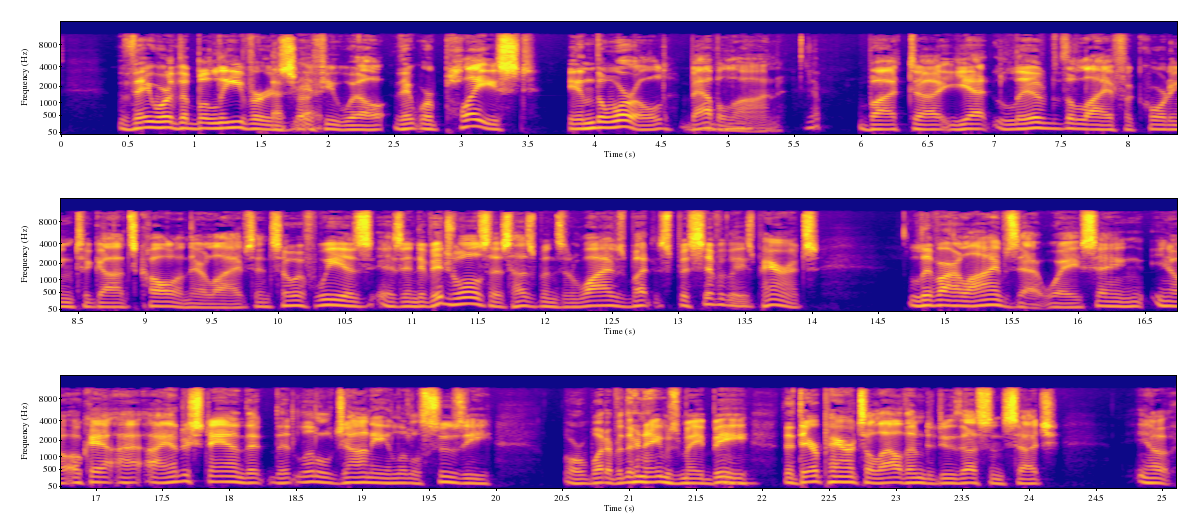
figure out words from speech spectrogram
They were the believers, right. if you will, that were placed in the world, Babylon. Mm-hmm. Yep. But uh, yet lived the life according to God's call in their lives. And so, if we as, as individuals, as husbands and wives, but specifically as parents, live our lives that way, saying, you know, okay, I, I understand that, that little Johnny and little Susie, or whatever their names may be, mm-hmm. that their parents allow them to do thus and such. You know,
